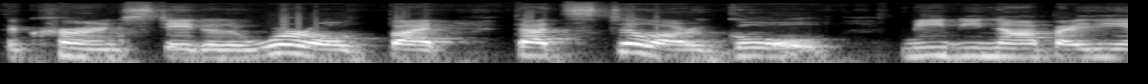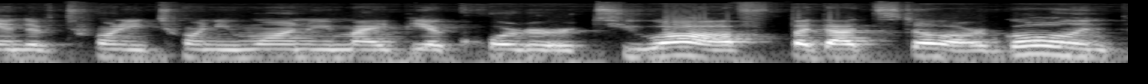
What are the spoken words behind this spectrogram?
the current state of the world, but that's still our goal. Maybe not by the end of 2021, we might be a quarter or two off, but that's still our goal. And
